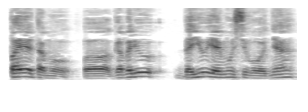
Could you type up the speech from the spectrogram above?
Поэтому, э, говорю, даю я ему сегодня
